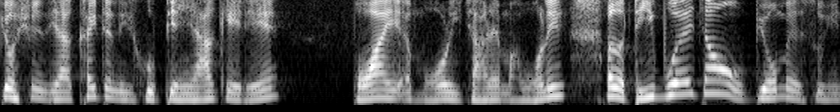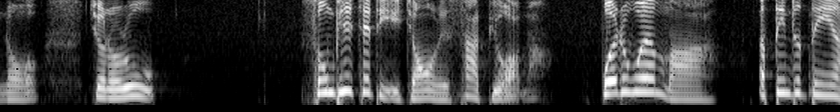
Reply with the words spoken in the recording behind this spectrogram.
ပျော်ရွှင်စရာခိုက်တန်တစ်ခုပြန်ရခဲ့တယ်ဘဝရဲ့အမောတွေကြားထဲမှာဗောလေအဲ့တော့ဒီပွဲအကြောင်းကိုပြောမယ်ဆိုရင်တော့ကျွန်တော်တို့ဆုံးဖြတ်ချက်တွေအကြောင်းကိုလည်းစပြောရမှာပွဲတစ်ပွဲမှာအသင်းတစ်သင်းက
